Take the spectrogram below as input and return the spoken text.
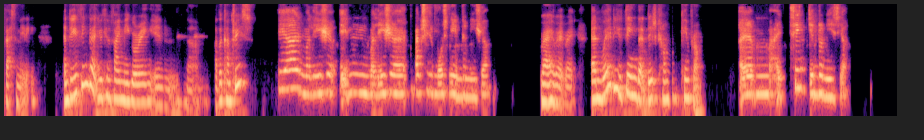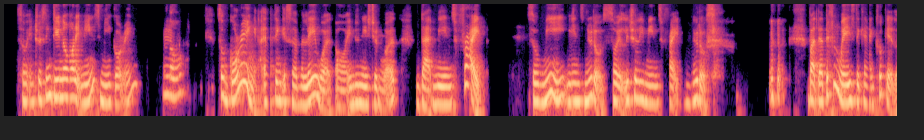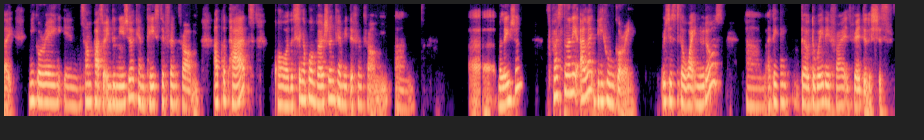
Fascinating. And do you think that you can find mee goreng in um, other countries? Yeah, in Malaysia, in Malaysia, actually mostly Indonesia. Right, right, right. And where do you think that dish come came from? Um, I think Indonesia. So interesting. Do you know what it means, mee goreng? No. So goreng, I think, is a Malay word or Indonesian word that means fried. So mee means noodles. So it literally means fried noodles. but there are different ways they can cook it. Like mee goreng in some parts of Indonesia can taste different from other parts, or the Singapore version can be different from um, uh, Malaysian. Personally, I like bihun goreng, which is the white noodles. Um, I think the the way they fry it is very delicious.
